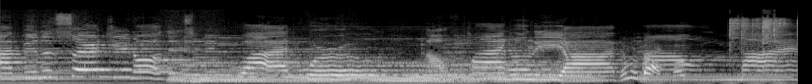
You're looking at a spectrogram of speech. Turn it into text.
I've been a searching on this big wide world. Now finally I've And we're back, found mine.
